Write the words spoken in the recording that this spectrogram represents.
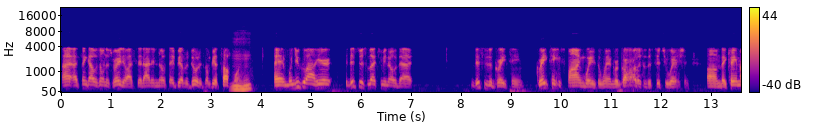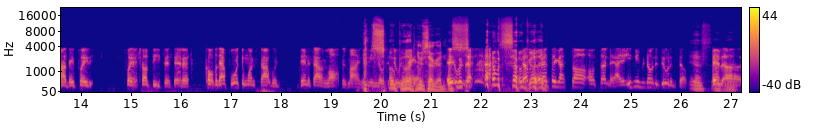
I, I think I was on this radio. I said I didn't know if they'd be able to do it. It's going to be a tough one. Mm-hmm. And when you go out here, this just lets me know that this is a great team. Great teams find ways to win, regardless of the situation. Um, they came out, they played played a tough defense. They had a couple that fourth and one stop where Dennis Allen lost his mind. He didn't even know what So to do. with good. It was so good. It was That was so that was the best thing I saw on Sunday. I he didn't even know what to do with himself. Yes, so and uh,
